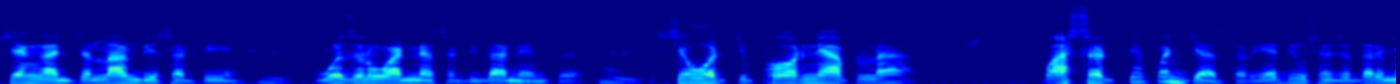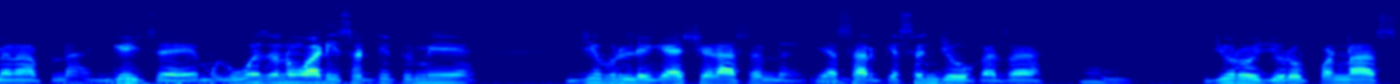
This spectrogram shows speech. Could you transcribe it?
शेंगांच्या लांबीसाठी वजन वाढण्यासाठी दाण्यांचं. शेवटची फवारणी आपला पासष्ट ते पंच्याहत्तर या दिवसाच्या दरम्यान आपला घ्यायचं आहे. मग वजन वाढीसाठी तुम्ही जिब्रिलिक ॲसिड असेल यासारख्या संजीवकाचा झिरो झिरो पन्नास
